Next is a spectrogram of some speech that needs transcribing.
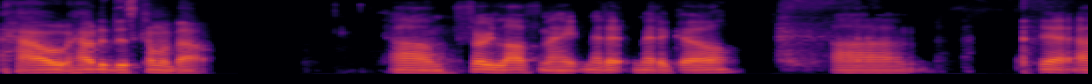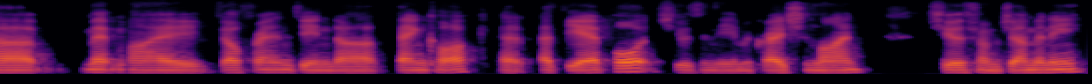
how how did this come about? Um, through love, mate. Met a, met a girl. Um, yeah, uh, met my girlfriend in uh, Bangkok at, at the airport. She was in the immigration line. She was from Germany.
